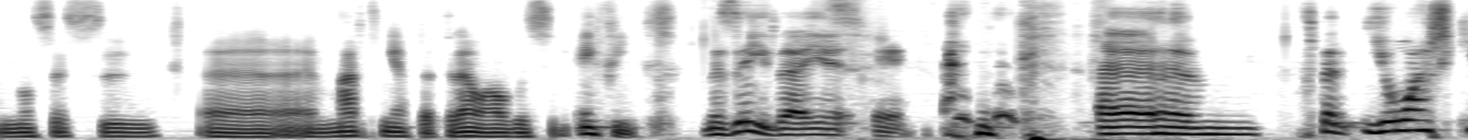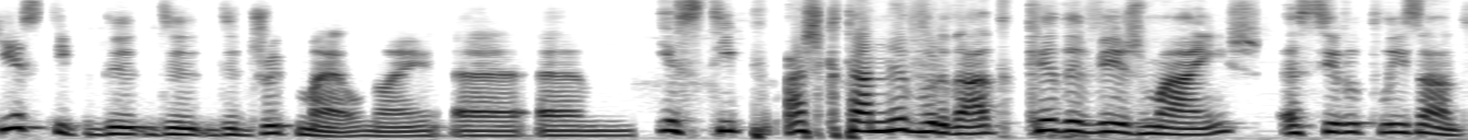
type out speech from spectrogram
não sei se uh, Martin é patrão, algo assim. Enfim, mas a ideia é... um, Portanto, eu acho que esse tipo de, de, de drip mail, não é? Uh, ah, um, esse tipo, acho que está, na verdade, cada vez mais a ser utilizado.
